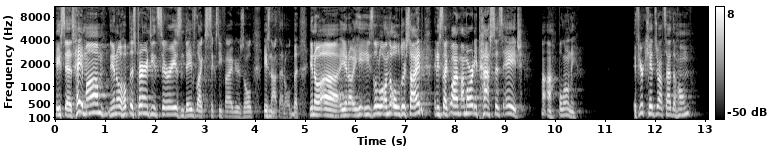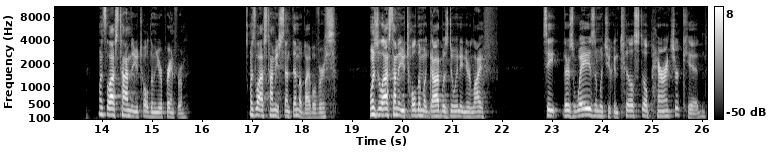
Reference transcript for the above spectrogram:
he says, Hey, mom, you know, hope this parenting series. And Dave's like 65 years old. He's not that old, but, you know, uh, you know he, he's a little on the older side. And he's like, Well, I'm, I'm already past this age. Uh uh-uh, uh baloney. If your kids are outside the home, when's the last time that you told them you were praying for them? When's the last time you sent them a Bible verse? When's the last time that you told them what God was doing in your life? See, there's ways in which you can still, still parent your kid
